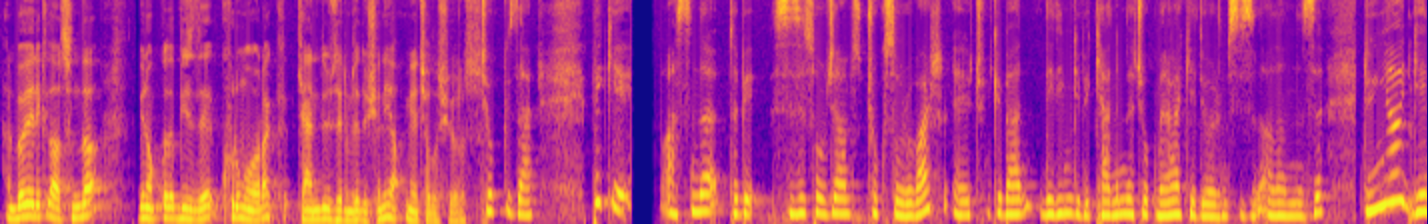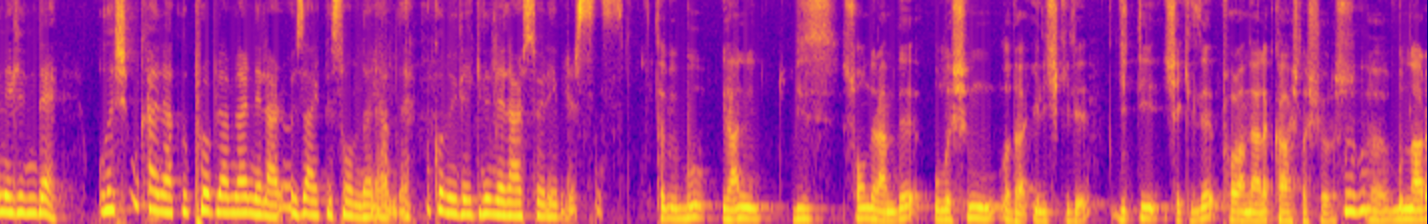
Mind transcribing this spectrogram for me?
Hani böylelikle aslında bir noktada biz de kurum olarak kendi üzerimize düşeni yapmaya çalışıyoruz. Çok güzel. Peki aslında tabii size soracağım çok soru var. E, çünkü ben dediğim gibi kendim de çok merak ediyorum sizin alanınızı. Dünya genelinde ulaşım kaynaklı problemler neler özellikle son dönemde? Bu konuyla ilgili neler söyleyebilirsiniz? Tabii bu yani biz son dönemde ulaşımla da ilişkili ciddi şekilde problemlerle karşılaşıyoruz. Ee, Bunlar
